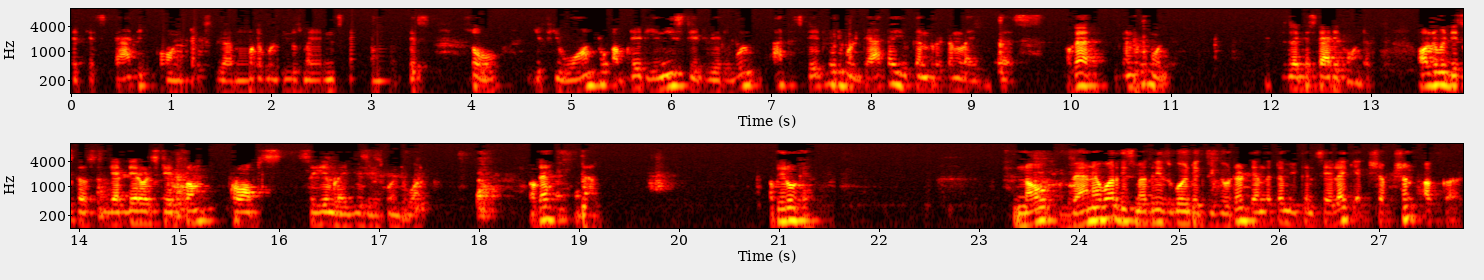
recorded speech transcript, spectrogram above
like a static context, we are not able to use my instance this. So if you want to update any state variable, that state variable data you can return like this. Okay, you can remove it. It's like a static context. Already discussed get derived state from props. Same like this is going to work. Okay, done. Okay, okay. Now, whenever this method is going to executed, then the time you can say like exception occurred.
